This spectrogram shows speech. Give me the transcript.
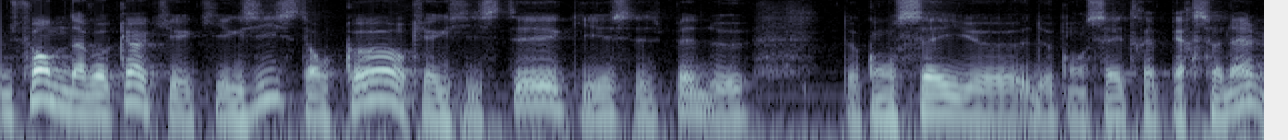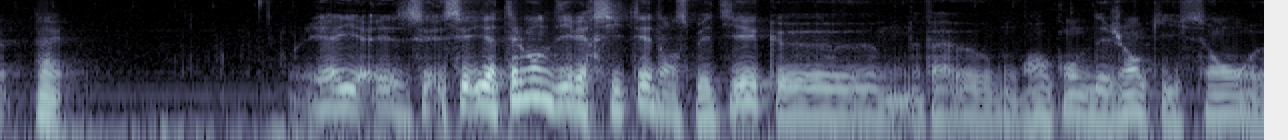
une forme d'avocat qui, qui, existe encore, qui a existé, qui est cette espèce de, de conseil, euh, de très personnel. Il y, a, tellement de diversité dans ce métier que on rencontre des gens qui sont, euh,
